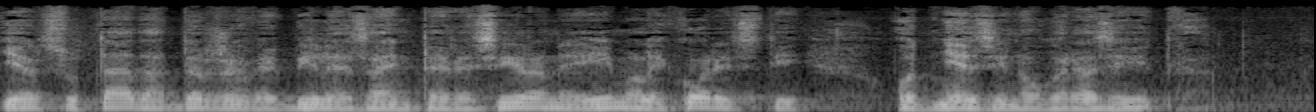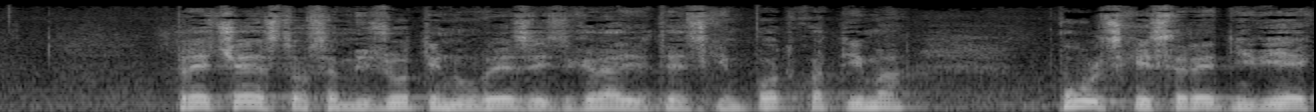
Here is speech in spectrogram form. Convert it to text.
jer su tada države bile zainteresirane i imale koristi od njezinog razvitka. Prečesto se međutim u vezi s graditeljskim pothvatima pulski srednji vijek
